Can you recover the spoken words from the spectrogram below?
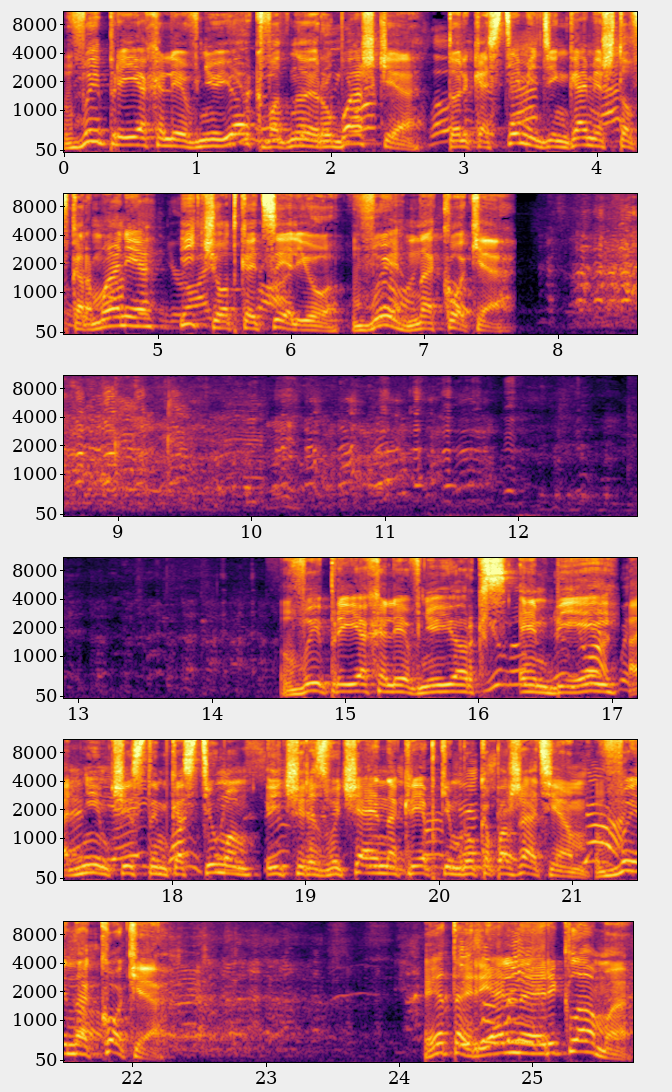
Вы приехали в Нью-Йорк в одной рубашке, только с теми деньгами, что в кармане, и четкой целью. Вы на коке. Вы приехали в Нью-Йорк с MBA, одним чистым костюмом и чрезвычайно крепким рукопожатием. Вы на коке. Это реальная реклама.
